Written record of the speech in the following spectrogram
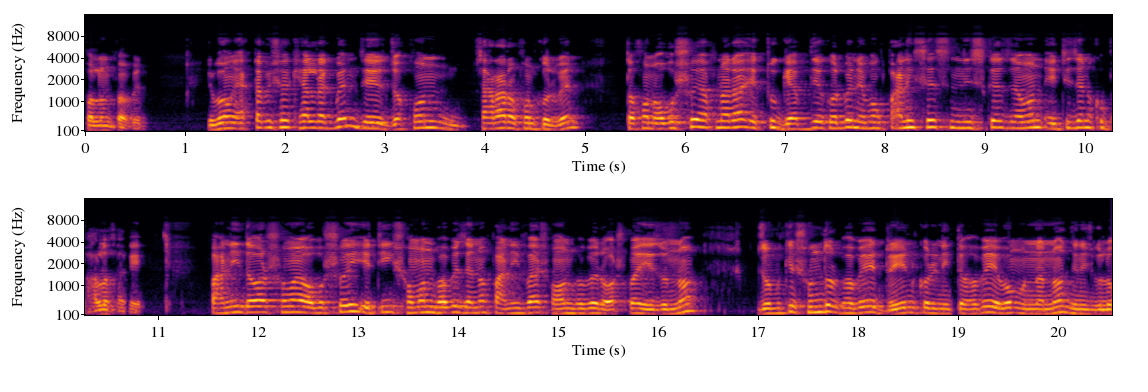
ফলন পাবেন। এবং একটা বিষয় খেয়াল রাখবেন যে যখন চারা রোপণ করবেন তখন অবশ্যই আপনারা একটু গ্যাপ দিয়ে করবেন এবং পানি সেচ নিষ্কাশ যেমন এটি যেন খুব ভালো থাকে। পানি দেওয়ার সময় অবশ্যই এটি সমানভাবে যেন পানি পায় সমানভাবে রস পায়, এজন্য জমিকে সুন্দরভাবে ড্রেন করে নিতে হবে এবং অন্যান্য জিনিসগুলো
